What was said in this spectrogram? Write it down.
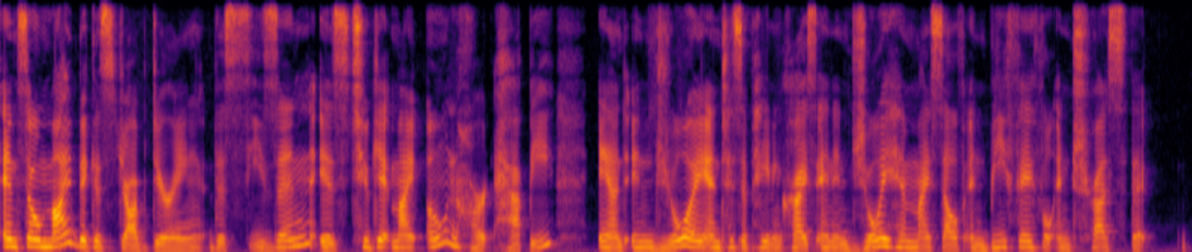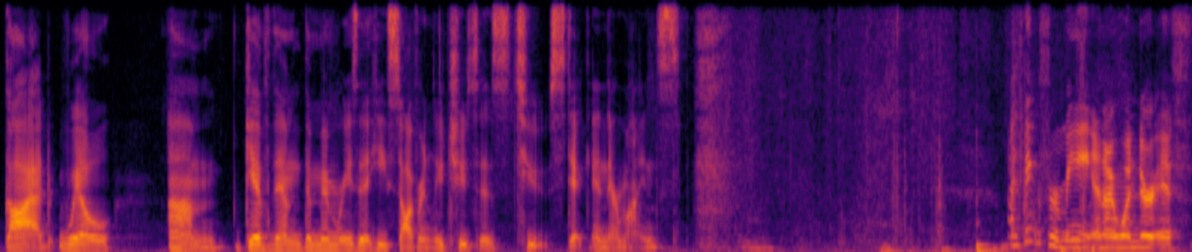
And so, my biggest job during this season is to get my own heart happy and enjoy anticipating Christ and enjoy Him myself and be faithful and trust that God will um, give them the memories that He sovereignly chooses to stick in their minds. I think for me, and I wonder if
